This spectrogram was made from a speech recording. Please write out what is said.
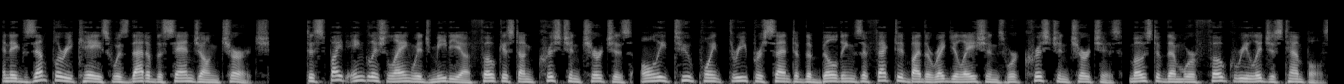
An exemplary case was that of the Sanjiang Church. Despite English-language media focused on Christian churches, only 2.3% of the buildings affected by the regulations were Christian churches, most of them were folk religious temples.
